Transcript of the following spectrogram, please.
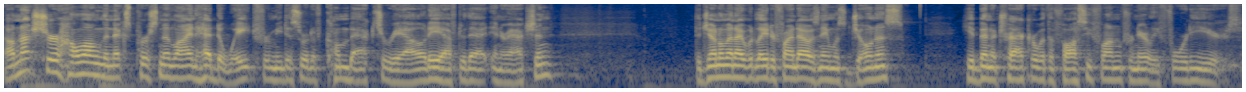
Now, I'm not sure how long the next person in line had to wait for me to sort of come back to reality after that interaction. The gentleman I would later find out, his name was Jonas. He had been a tracker with the Fossey Fund for nearly 40 years.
